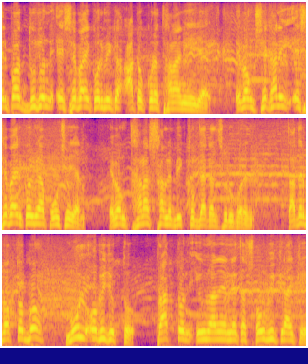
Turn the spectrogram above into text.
এরপর দুজন এসএফআই কর্মীকে আটক করে থানায় নিয়ে যায় এবং সেখানেই এসএফআইয়ের কর্মীরা পৌঁছে যান এবং থানার সামনে বিক্ষোভ দেখাতে শুরু করেন। তাদের বক্তব্য, মূল অভিযুক্ত প্রাক্তন ইউনিয়নের নেতা সৌভিক রায়কে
